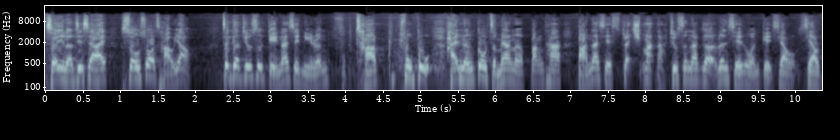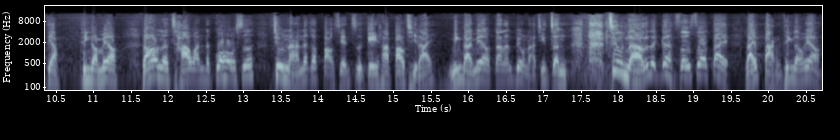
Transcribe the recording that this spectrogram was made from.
所以呢，接下来收缩草药。这个就是给那些女人查腹部，还能够怎么样呢？帮她把那些 stretch mark 啊，就是那个妊娠纹给消消掉，听到没有？然后呢，查完的过后是就拿那个保鲜纸给她包起来，明白没有？当然不用拿去针，就拿了那个收缩带来绑，听到没有？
